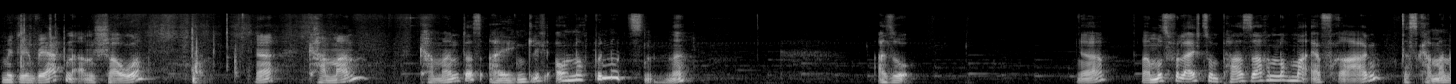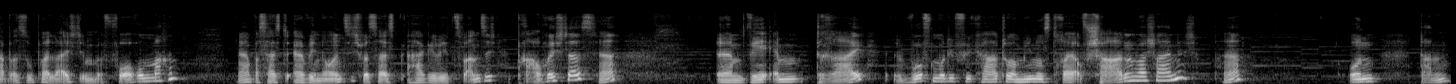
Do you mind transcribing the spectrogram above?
mit den Werten anschaue, ja, kann man, kann man das eigentlich auch noch benutzen. Ne? Also, ja, man muss vielleicht so ein paar Sachen nochmal erfragen. Das kann man aber super leicht im Forum machen. Ja, was heißt RW90? Was heißt HGW20? Brauche ich das? Ja? Ähm, WM3, Wurfmodifikator minus 3 auf Schaden wahrscheinlich. Ja? Und dann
